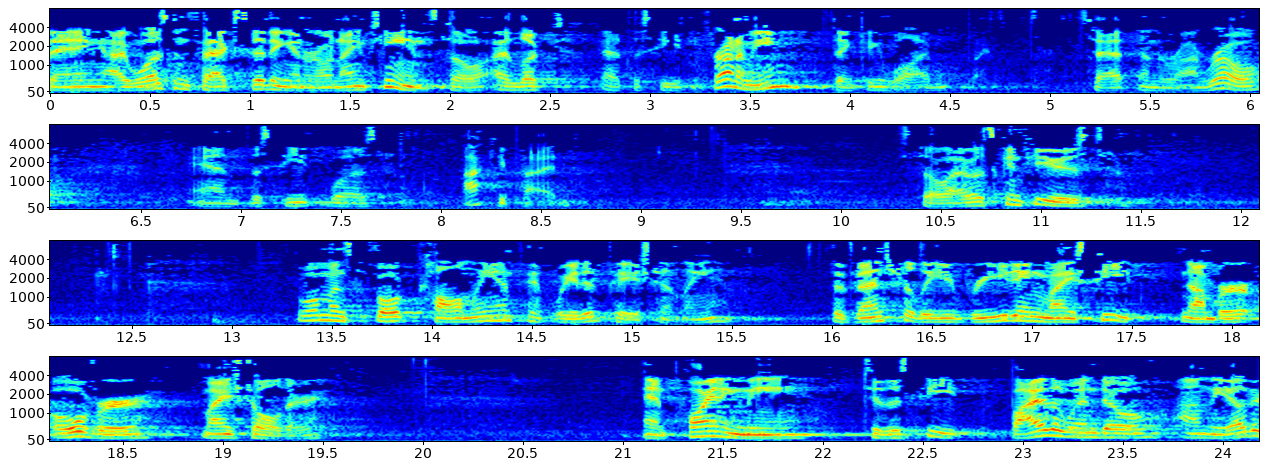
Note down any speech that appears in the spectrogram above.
saying I was in fact sitting in row 19. So I looked at the seat in front of me, thinking, well, I sat in the wrong row, and the seat was occupied. So I was confused. The woman spoke calmly and waited patiently, eventually reading my seat number over my shoulder and pointing me to the seat by the window on the other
